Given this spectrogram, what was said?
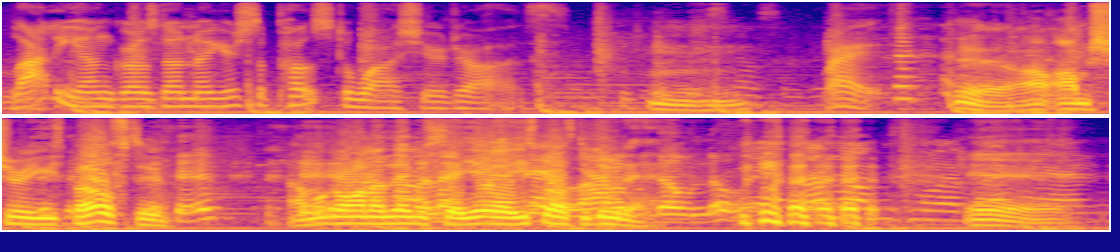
A lot of young girls don't know you're supposed to wash your drawers. Mm-hmm. Right. Yeah, I, I'm sure you're supposed to. I'm gonna go on a limb and say, yeah, you're supposed to do that. Don't know. Yeah,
